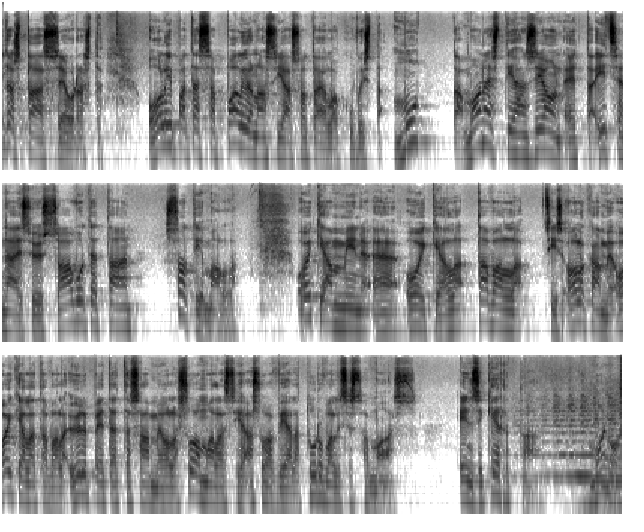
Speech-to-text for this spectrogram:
Kiitos taas seurasta. Olipa tässä paljon asiaa sotaelokuvista, mutta monestihan se on, että itsenäisyys saavutetaan sotimalla. Oikeammin äh, oikealla tavalla, siis olkaamme oikealla tavalla ylpeitä, että saamme olla suomalaisia asua vielä turvallisessa maassa. Ensi kertaan. Moi moi!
